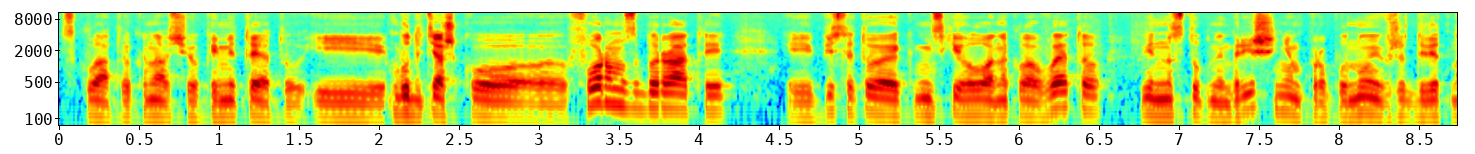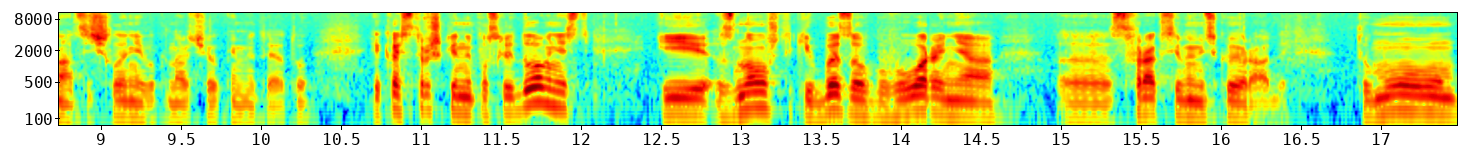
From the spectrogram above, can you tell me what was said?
склад виконавчого комітету, і буде тяжко е, форум збирати. І після того, як міський голова наклав вето, він наступним рішенням пропонує вже 19 членів виконавчого комітету. Якась трошки непослідовність і знову ж таки без обговорення е, з фракціями міської ради. Тому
